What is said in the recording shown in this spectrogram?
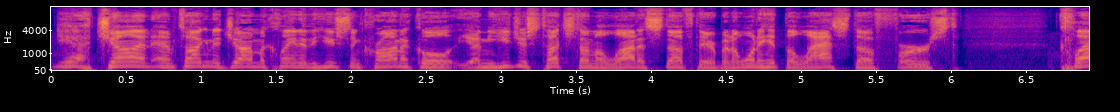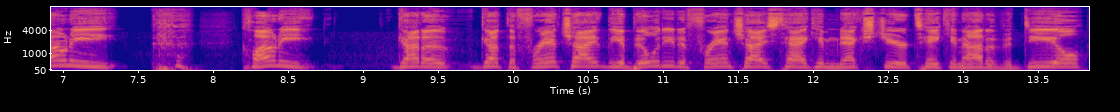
Yeah, John, I'm talking to John McClain of the Houston Chronicle. I mean, you just touched on a lot of stuff there, but I want to hit the last stuff first. Clowney, Clowney got a got the franchise the ability to franchise tag him next year taken out of the deal.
